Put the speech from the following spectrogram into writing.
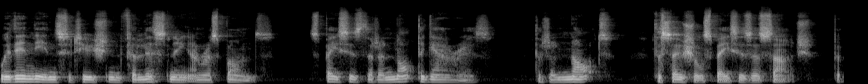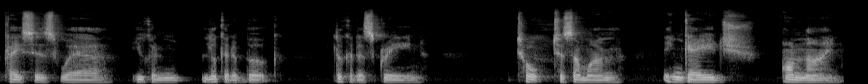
within the institution for listening and response. Spaces that are not the galleries, that are not the social spaces as such, but places where you can look at a book, look at a screen, talk to someone, engage online.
